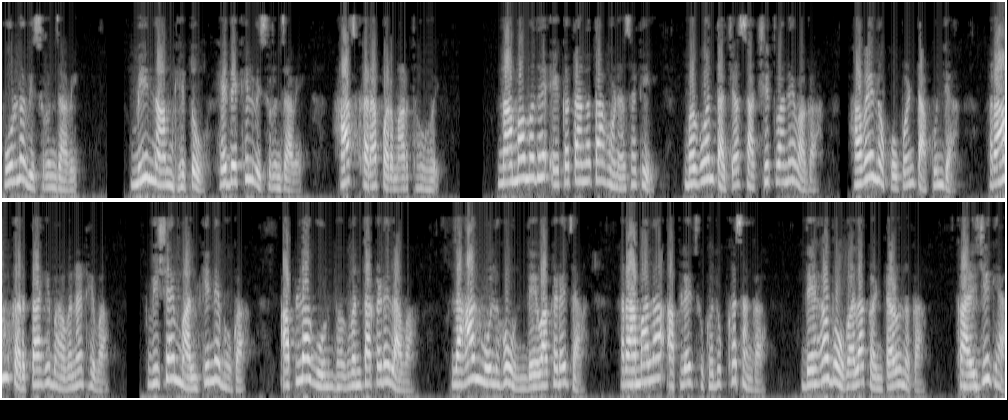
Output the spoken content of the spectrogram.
पूर्ण विसरून जावे. मी नाम घेतो हे देखील विसरून जावे. हाच खरा परमार्थ होय. नामामध्ये एकतानता होण्यासाठी भगवंताच्या साक्षीत्वाने वागा. हवे नको पण टाकून द्या. राम करता ही भावना ठेवा. विषय मालकीने भोगा. आपला गुण भगवंताकडे लावा. लहान मूल होऊन देवाकडे जा. रामाला आपले सुखदुःख सांगा. देह भोगाला कंटाळू नका. काळजी घ्या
